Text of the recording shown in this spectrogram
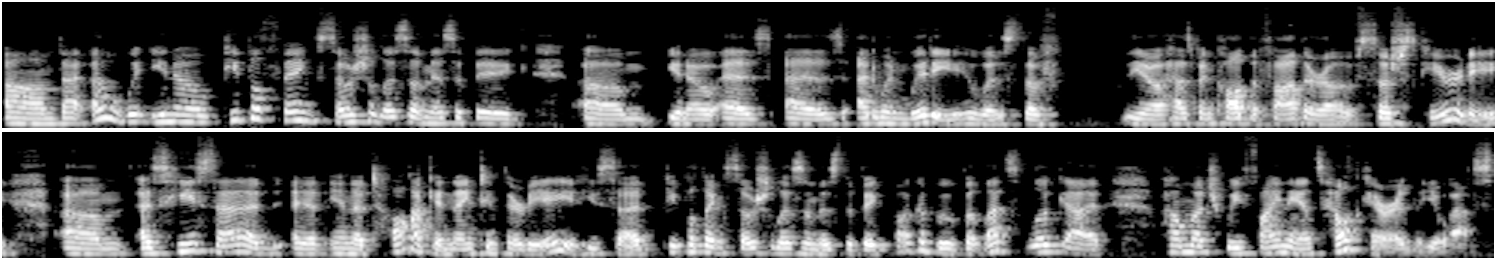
um, that oh, you know, people think socialism is a big, um, you know, as as Edwin Witte, who was the you know has been called the father of social security. Um, as he said in, a talk in 1938 he said people think socialism is the big bugaboo but let's look at how much we finance healthcare in the us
